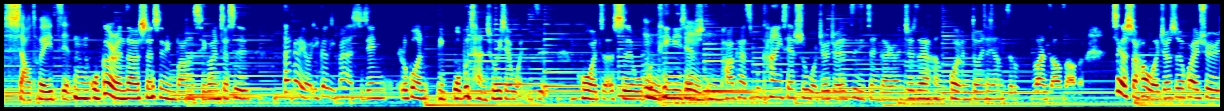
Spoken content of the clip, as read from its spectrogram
小推荐。嗯，我个人的身心灵保养习惯就是，大概有一个礼拜的时间，如果你我不产出一些文字，或者是我不听一些、嗯嗯、podcast，不看一些书，我就觉得自己整个人就是很混沌，这样子乱糟糟的。这个时候，我就是会去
